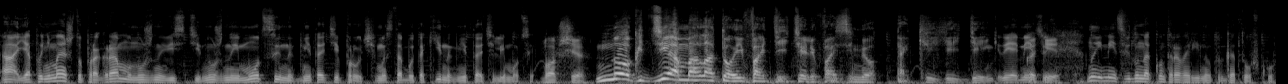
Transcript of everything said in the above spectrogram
А, я понимаю, что программу нужно вести, нужно эмоции нагнетать и прочее. Мы с тобой такие нагнетатели эмоций. Вообще. Но где молодой водитель возьмет такие деньги? Я имею в Какие? виду- ну, имеется в виду на контраварийную подготовку.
